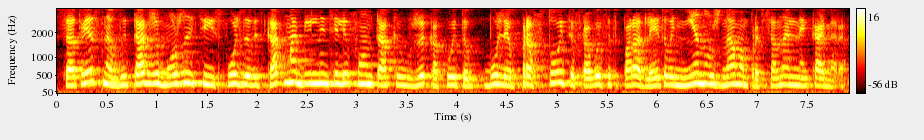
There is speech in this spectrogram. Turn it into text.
соответственно, вы также можете использовать как мобильный телефон, так и уже какой-то более простой цифровой фотоаппарат. Для этого не нужна вам профессиональная камера.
